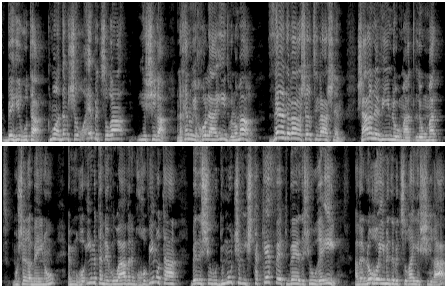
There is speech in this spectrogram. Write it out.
בהירותה. כמו אדם שרואה בצורה ישירה. ולכן הוא יכול להעיד ולומר, זה הדבר אשר ציווה השם. שאר הנביאים לעומת, לעומת משה רבינו, הם רואים את הנבואה, אבל הם חווים אותה באיזושהי דמות שמשתקפת באיזשהו ראי, אבל הם לא רואים את זה בצורה ישירה,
